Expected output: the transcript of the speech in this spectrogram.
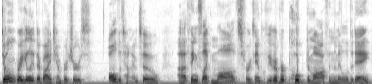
don't regulate their body temperatures all the time. So uh, things like moths, for example, if you've ever poked a moth in the middle of the day,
